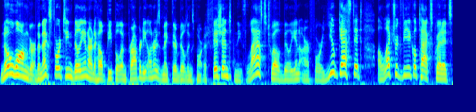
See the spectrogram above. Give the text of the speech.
no longer. The next 14 billion are to help people and property owners make their buildings more efficient, and these last 12 billion are for, you guessed it, electric vehicle tax credits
